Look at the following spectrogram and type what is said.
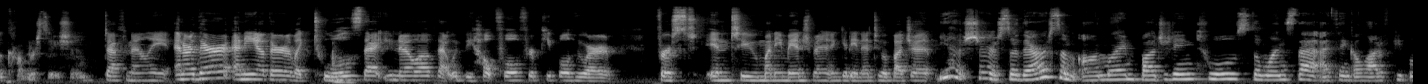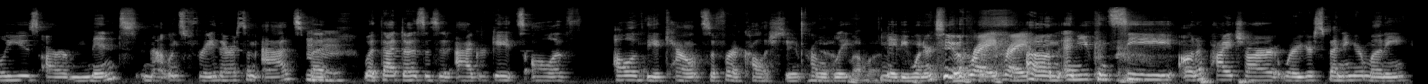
a conversation. Definitely. And are there any other like tools that you know of that would be helpful for people who are first into money management and getting into a budget? Yeah, sure. So there are some online budgeting tools. The ones that I think a lot of people use are Mint, and that one's free. There are some ads, but Mhm. what that does is it aggregates all of all of the accounts. So for a college student, probably not much. maybe one or two. Right. Right. Um, and you can see on a pie chart where you're spending your money.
